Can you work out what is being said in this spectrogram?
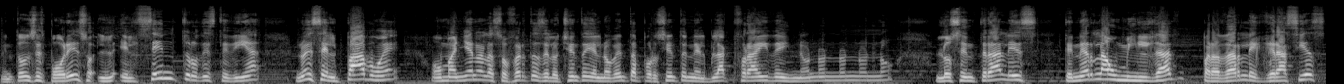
Entonces, por eso, el centro de este día no es el pavo, ¿eh? O mañana las ofertas del 80 y el 90% en el Black Friday. No, no, no, no, no. Lo central es tener la humildad para darle gracias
